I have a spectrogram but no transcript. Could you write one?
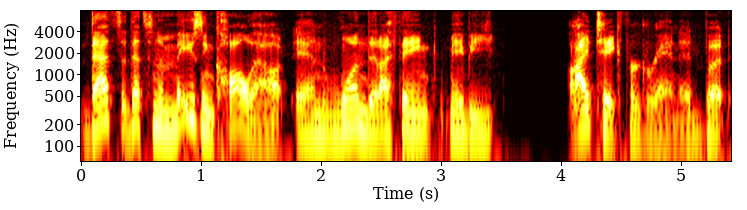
that's that's an amazing call out and one that I think maybe I take for granted, but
